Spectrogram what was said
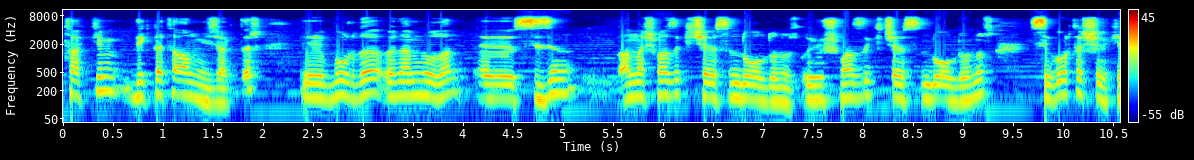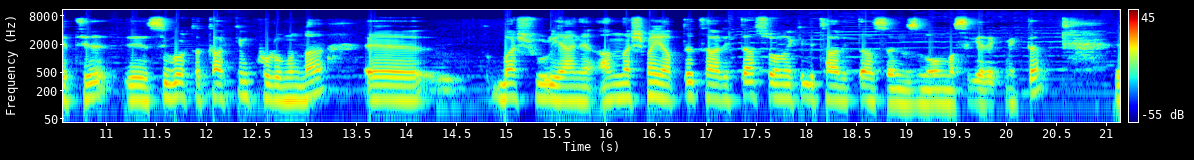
tahkim dikkate almayacaktır. E, burada önemli olan e, sizin anlaşmazlık içerisinde olduğunuz, uyuşmazlık içerisinde olduğunuz sigorta şirketi, e, sigorta tahkim kurumuna e, başvuru yani anlaşma yaptığı tarihten sonraki bir tarihte hasarınızın olması gerekmekte. E,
